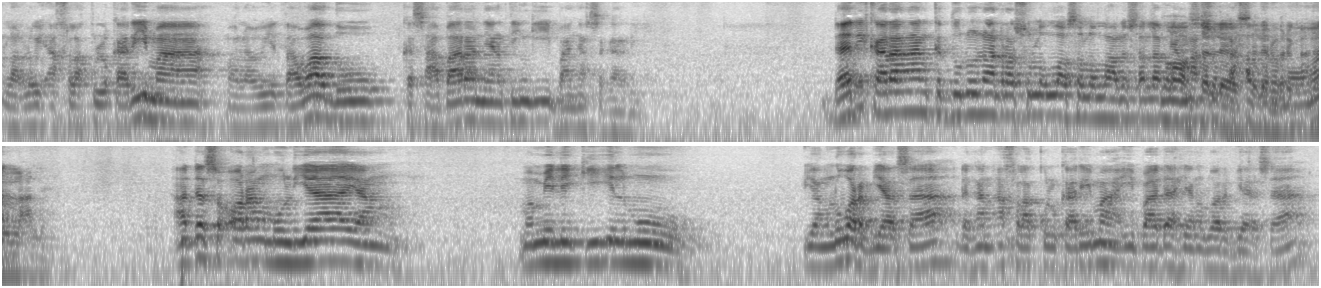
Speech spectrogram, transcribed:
melalui akhlakul karimah melalui tawadu kesabaran yang tinggi banyak sekali. Dari karangan keturunan Rasulullah Sallallahu Alaihi Wasallam yang masuk ke Hadramaut ada seorang mulia yang memiliki ilmu yang luar biasa dengan akhlakul karimah ibadah yang luar biasa.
